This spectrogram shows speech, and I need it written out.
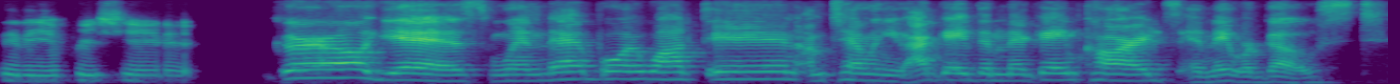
did he appreciate it? Girl, yes. When that boy walked in, I'm telling you, I gave them their game cards and they were ghost.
